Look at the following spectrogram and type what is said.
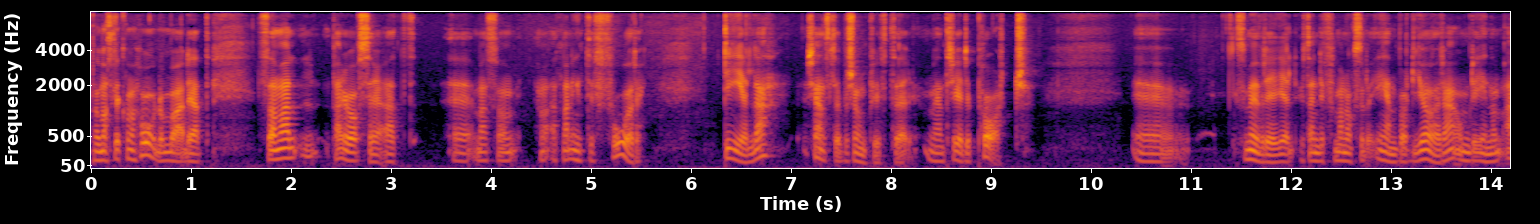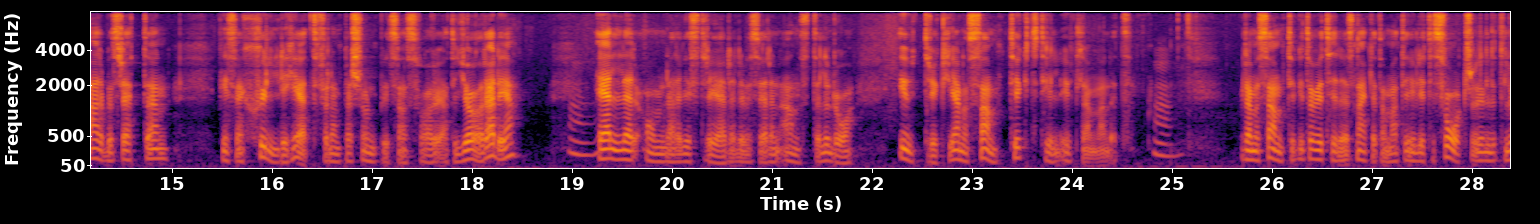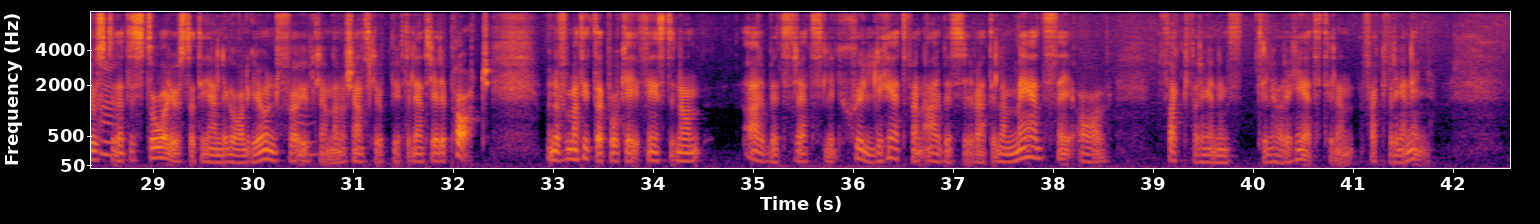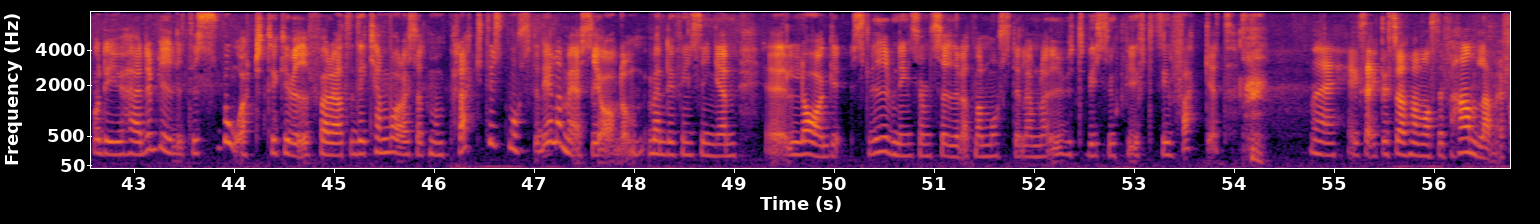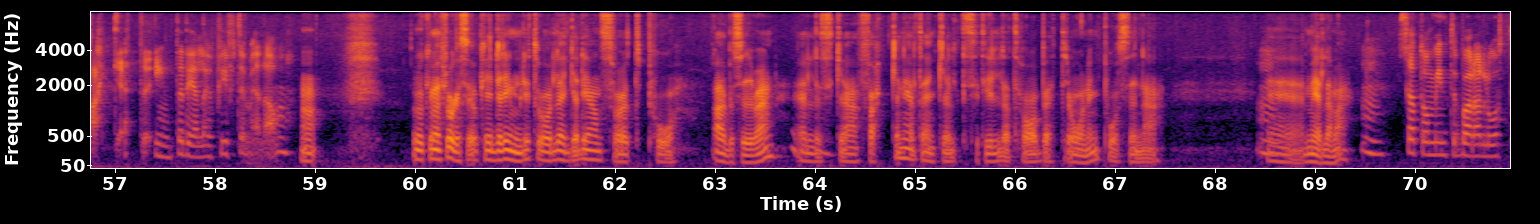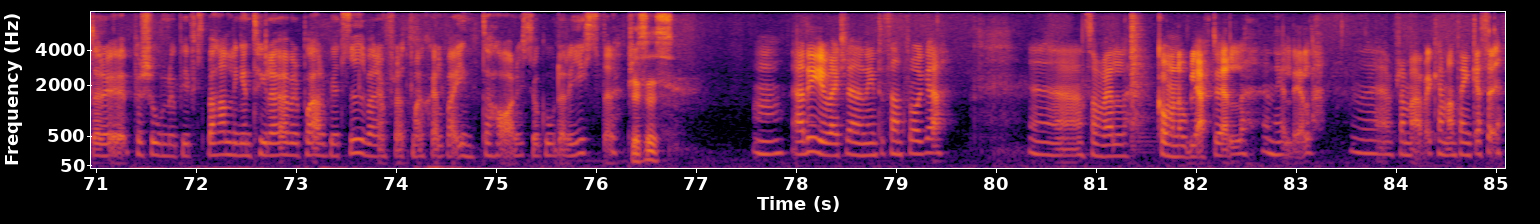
Vad man ska komma ihåg då bara det att samma paragraf säger att, eh, man, som, att man inte får dela känsliga personuppgifter med en tredje part eh, som huvudregel, utan det får man också då enbart göra om det inom arbetsrätten finns en skyldighet för den personuppgiftsansvarige att göra det, Mm. eller om den registrerade, det vill säga den anställde då, uttryckligen har samtyckt till utlämnandet. Mm. Och det med samtycket har vi tidigare snackat om att det är lite svårt, så det är lite lustigt Mm. att det står just att det är en legal grund för Mm. utlämnande av känsliga uppgifter till en tredje part. Men då får man titta på, okej, finns det någon arbetsrättslig skyldighet för en arbetsgivare att dela med sig av fackföreningstillhörighet till en fackförening? Och det är ju här det blir lite svårt tycker vi för att det kan vara så att man praktiskt måste dela med sig av dem men det finns ingen eh, lagskrivning som säger att man måste lämna ut viss uppgift till facket. Nej, exakt. Det står att man måste förhandla med facket, inte dela uppgifter med dem. Och då kan man fråga sig, okej, det är rimligt att lägga det ansvaret på arbetsgivaren eller ska facken helt enkelt se till att ha bättre ordning på sina Mm. eh, medlemmar? Mm. Så att de inte bara låter personuppgiftsbehandlingen trilla över på arbetsgivaren för att man själva inte har så goda register. Precis. Mm. Ja, det är ju verkligen en intressant fråga. Eh, som väl kommer nog bli aktuell en hel del eh, framöver kan man tänka sig.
